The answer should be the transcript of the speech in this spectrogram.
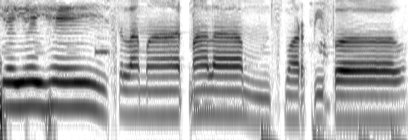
hey hey hey, selamat malam smart people.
